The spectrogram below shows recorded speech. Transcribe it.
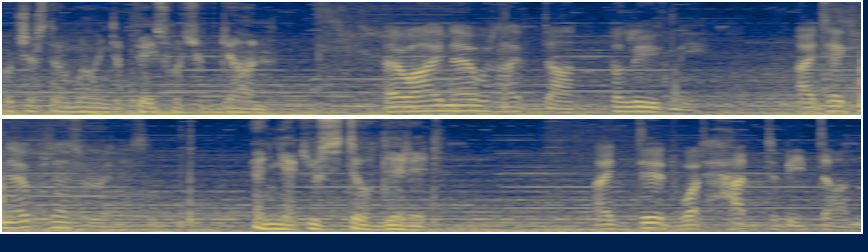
Or just unwilling to face what you've done? Oh, I know what I've done, believe me. I take no pleasure in it. And yet you still did it. I did what had to be done.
